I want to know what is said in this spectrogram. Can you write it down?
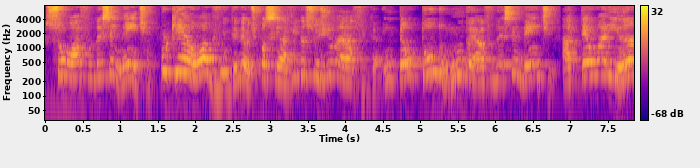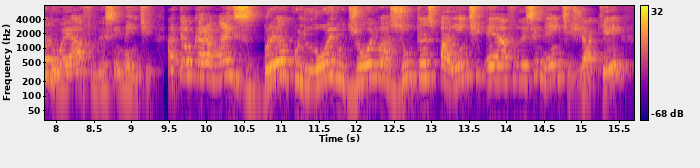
sou afrodescendente. Porque é óbvio, entendeu? Tipo assim, a vida surgiu na África, então todo mundo é afrodescendente. Até o ariano é afrodescendente. Até o cara mais branco e loiro de olho azul transparente é afrodescendente, já que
